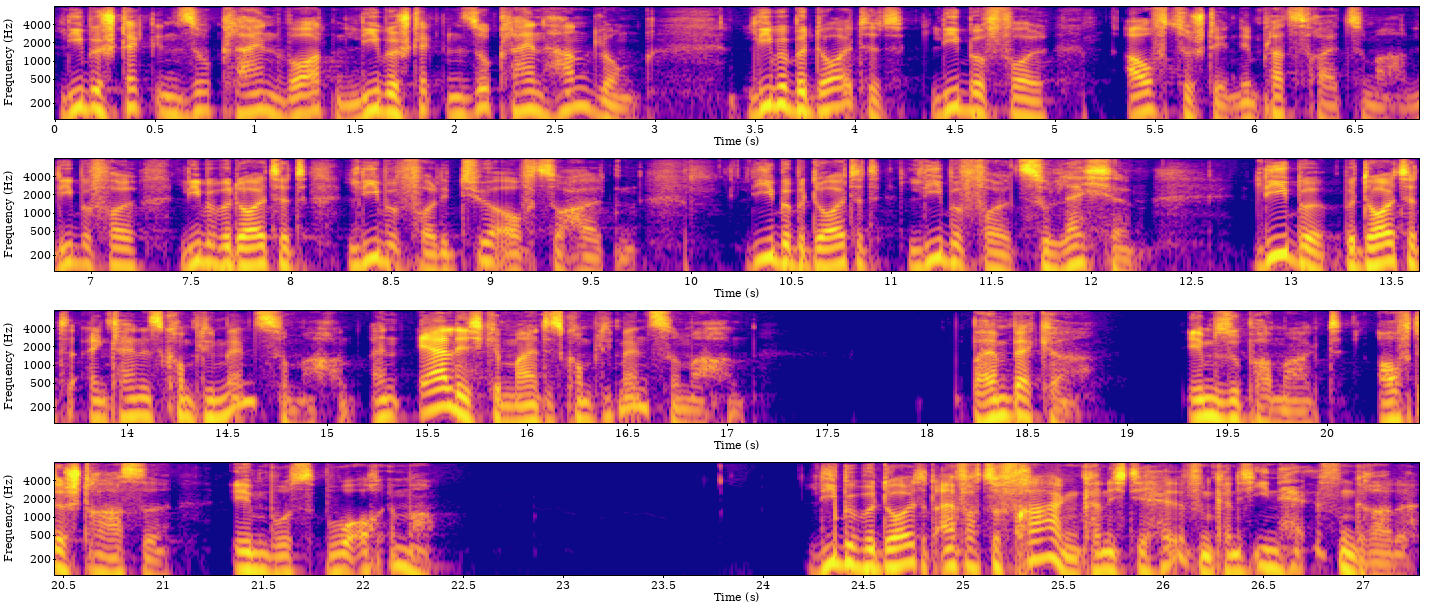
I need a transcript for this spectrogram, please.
Liebe steckt in so kleinen Worten, Liebe steckt in so kleinen Handlungen. Liebe bedeutet, liebevoll aufzustehen, den Platz frei zu machen. Liebevoll, Liebe bedeutet, liebevoll die Tür aufzuhalten. Liebe bedeutet, liebevoll zu lächeln. Liebe bedeutet, ein kleines Kompliment zu machen, ein ehrlich gemeintes Kompliment zu machen. Beim Bäcker, im Supermarkt, auf der Straße, im Bus, wo auch immer. Liebe bedeutet einfach zu fragen, kann ich dir helfen? Kann ich Ihnen helfen gerade?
